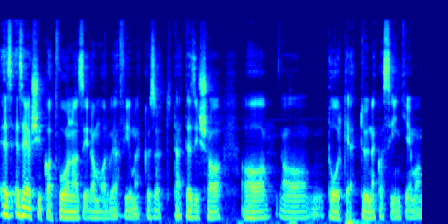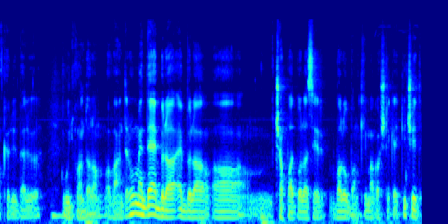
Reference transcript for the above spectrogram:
ez, ez elsikadt volna azért a Marvel filmek között. Tehát ez is a, a, a Thor 2-nek a szintjén van körülbelül, úgy gondolom a Wonder Woman, de ebből a, ebből a, a csapatból azért valóban kimagaslik egy kicsit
